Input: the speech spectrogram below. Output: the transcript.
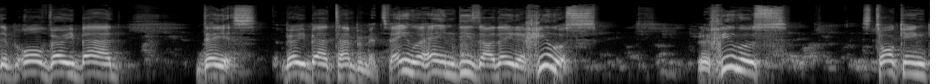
they're all very bad deis, very bad temperaments. V'ein these are they, rechilus. Rechilus is talking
